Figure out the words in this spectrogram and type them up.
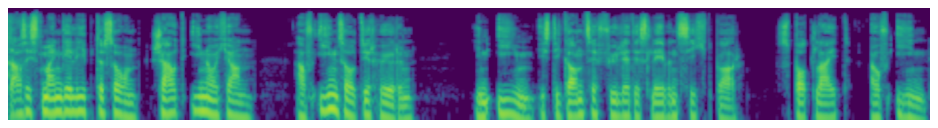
das ist mein geliebter Sohn, schaut ihn euch an, auf ihn sollt ihr hören. In ihm ist die ganze Fülle des Lebens sichtbar. Spotlight auf ihn.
